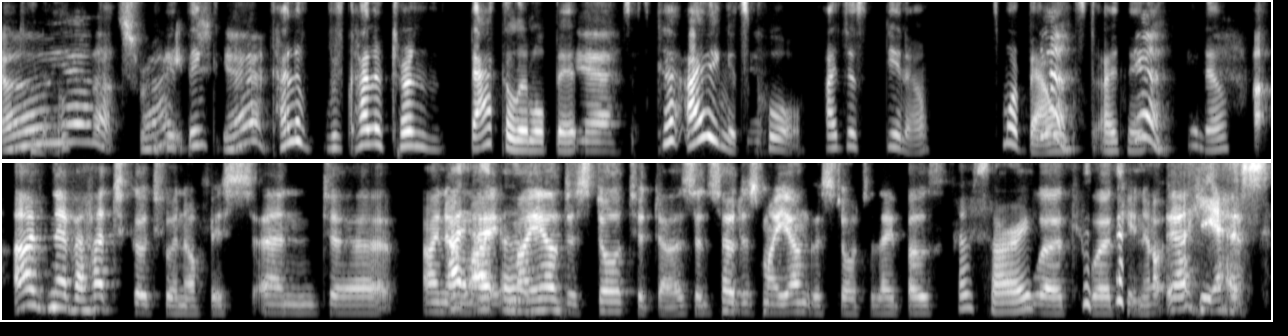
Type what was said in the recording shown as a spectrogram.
Oh, know, yeah, that's you right. think- yeah. kind of we've kind of turned back a little bit Yeah. So i think it's Yeah. cool i just you know it's more balanced i think yeah. you know I- I've never had to go to an office, and uh, I know I- my, I, uh, my eldest daughter does, and so does my youngest daughter. They both i'm sorry work work in. o- yes,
